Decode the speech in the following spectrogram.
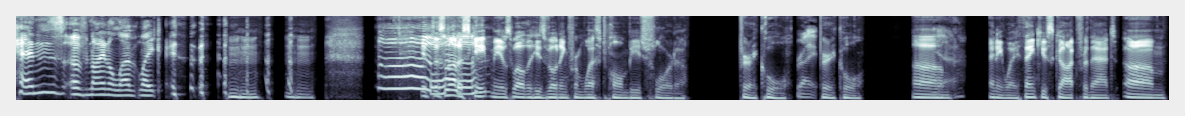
tens of 9/11 like hmm hmm it does not escape me as well that he's voting from West Palm Beach, Florida. Very cool. Right. Very cool. Um, yeah. Anyway, thank you, Scott, for that. Um,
